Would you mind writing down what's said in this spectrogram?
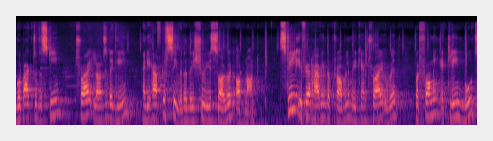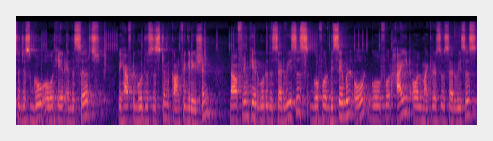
Go back to the Steam, try launch it again and you have to see whether the issue is solved or not. Still, if you're having the problem, you can try with performing a clean boot. So just go over here in the search. We have to go to system configuration. Now from here, go to the services, go for disable all, go for hide all Microsoft services,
